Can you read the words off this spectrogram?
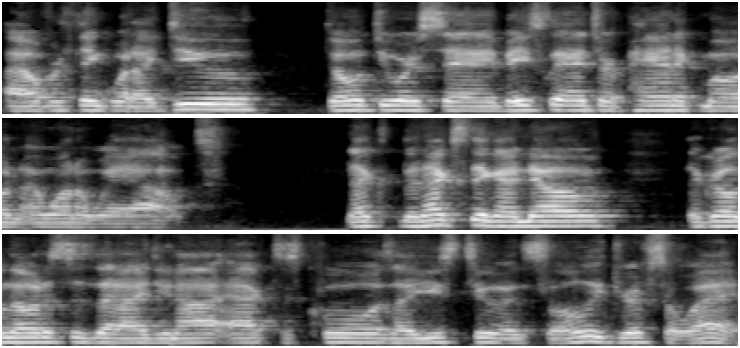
I overthink what I do, don't do or say. Basically, enter panic mode and I want a way out. Next, the next thing I know, the girl notices that I do not act as cool as I used to and slowly drifts away.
